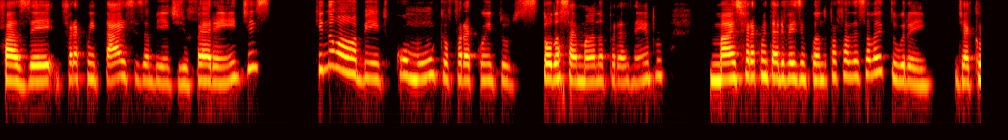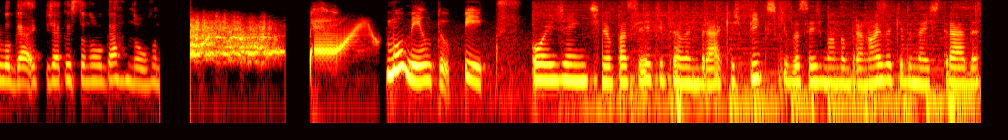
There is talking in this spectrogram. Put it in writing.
fazer, frequentar esses ambientes diferentes que não é um ambiente comum que eu frequento toda semana, por exemplo, mas frequentar de vez em quando para fazer essa leitura aí, já que o lugar, já que eu estou num lugar novo. Momento Pix. Oi, gente. Eu passei aqui para lembrar que os Pix que vocês mandam para nós aqui do Na Estrada,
